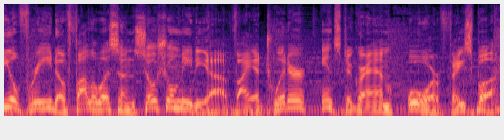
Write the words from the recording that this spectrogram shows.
Feel free to follow us on social media via Twitter, Instagram, or Facebook.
